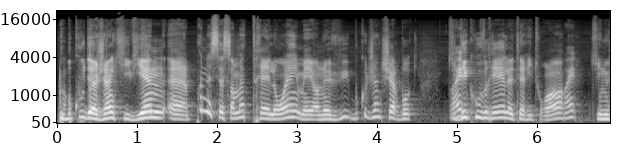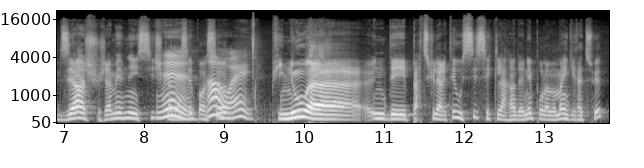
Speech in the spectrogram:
beaucoup de gens qui viennent, euh, pas nécessairement très loin, mais on a vu beaucoup de gens de Sherbrooke qui Ouais. découvraient le territoire, Ouais. qui nous disaient Ah, je suis jamais venu ici, je Hein? connaissais pas ça. Ah ouais. Puis nous, euh, une des particularités aussi, c'est que la randonnée, pour le moment, est gratuite.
